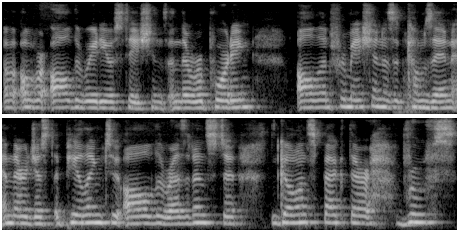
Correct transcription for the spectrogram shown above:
over all the radio stations and they're reporting all the information as it comes in and they're just appealing to all the residents to go inspect their roofs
